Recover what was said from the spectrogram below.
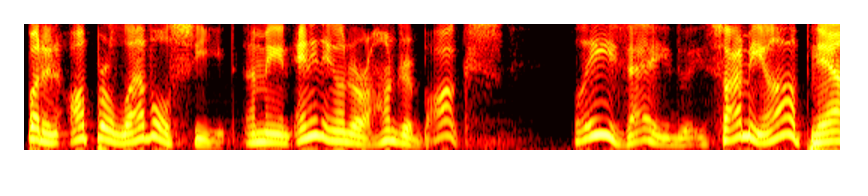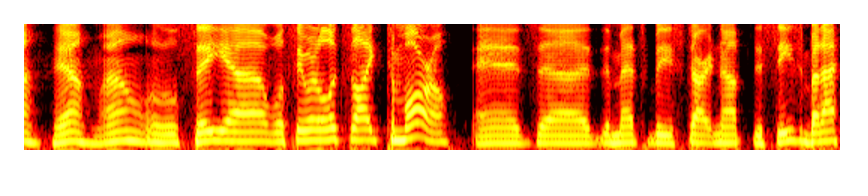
But an upper level seat, I mean, anything under a hundred bucks Please, hey, sign me up. Yeah, yeah. Well, we'll see. Uh, we'll see what it looks like tomorrow as uh, the Mets will be starting up the season. But I,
